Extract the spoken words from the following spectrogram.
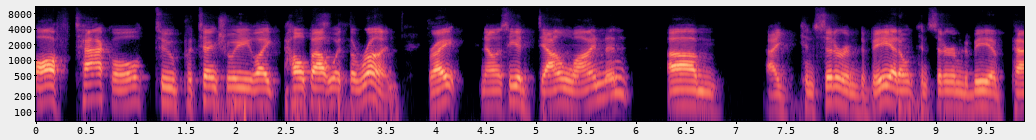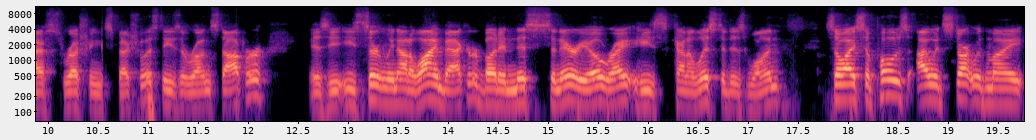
off tackle to potentially like help out with the run, right? Now, is he a down lineman? Um, I consider him to be. I don't consider him to be a pass rushing specialist. He's a run stopper. Is he, he's certainly not a linebacker, but in this scenario, right, he's kind of listed as one. So I suppose I would start with my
